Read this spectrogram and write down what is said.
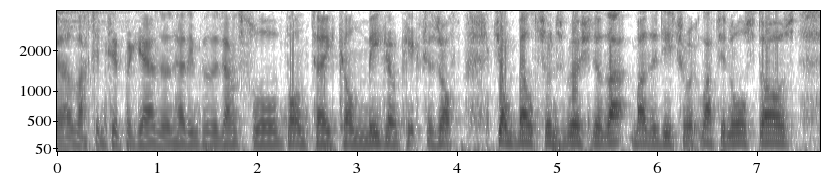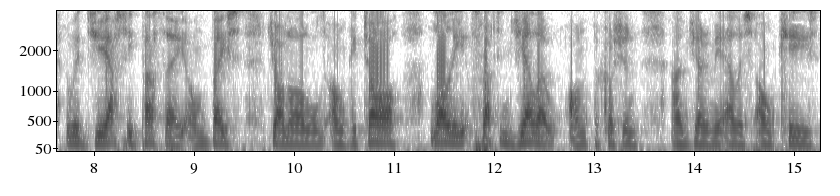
Uh, Latin tip again and heading for the dance floor. Vontae Con Migo kicks us off. John Beltran's version of that by the Detroit Latin All Stars with Giassi Pathe on bass, John Arnold on guitar, Larry Fratangelo on percussion, and Jeremy Ellis on keys.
